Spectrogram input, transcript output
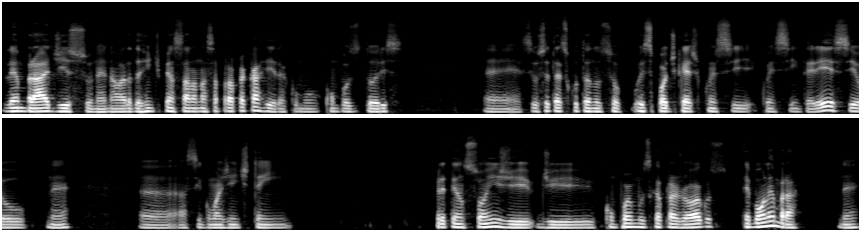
lembrar disso, né, na hora da gente pensar na nossa própria carreira como compositores. É, se você está escutando seu, esse podcast com esse, com esse interesse, ou, né, uh, assim como a gente tem pretensões de, de compor música para jogos, é bom lembrar, né?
